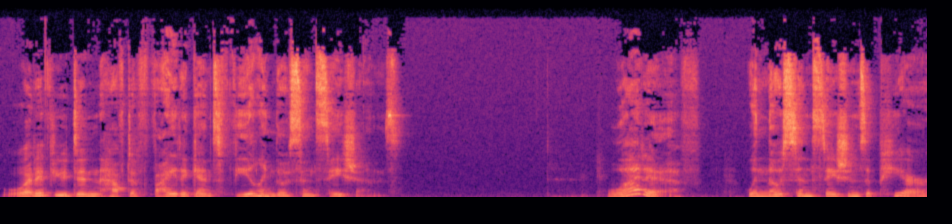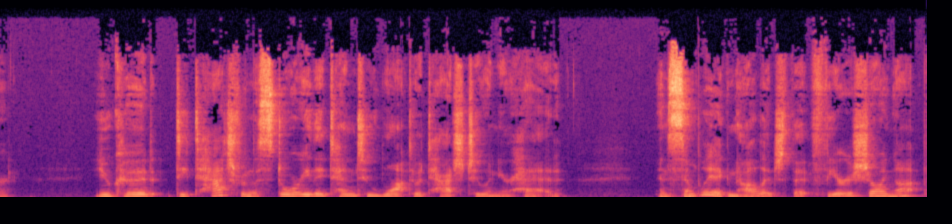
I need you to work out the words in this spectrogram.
What if you didn't have to fight against feeling those sensations? What if, when those sensations appear, you could detach from the story they tend to want to attach to in your head and simply acknowledge that fear is showing up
